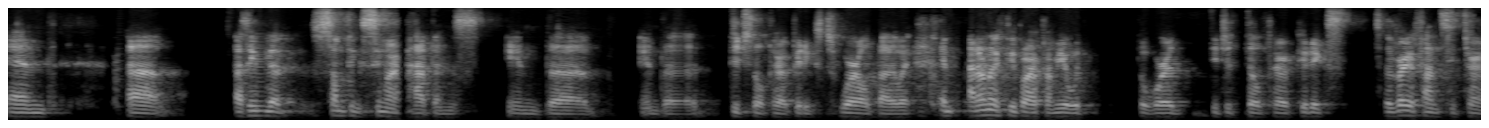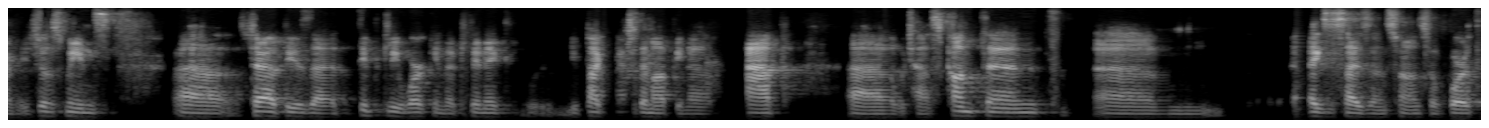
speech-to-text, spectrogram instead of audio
And uh, I think that something similar happens in the in the digital therapeutics world, by the way. And I don't know if people are familiar with the word digital therapeutics. It's a very fancy term. It just means uh, therapies that typically work in the clinic. You package them up in an app uh, which has content, um, exercise, and so on and so forth.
